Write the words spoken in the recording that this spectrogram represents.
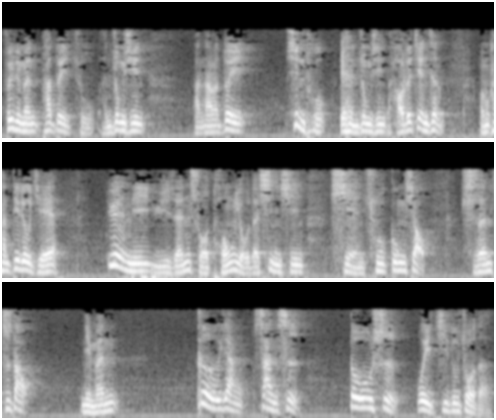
菲利门他对主很忠心啊，那么对信徒也很忠心，好的见证。我们看第六节，愿你与人所同有的信心显出功效，使人知道你们各样善事都是为基督做的。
